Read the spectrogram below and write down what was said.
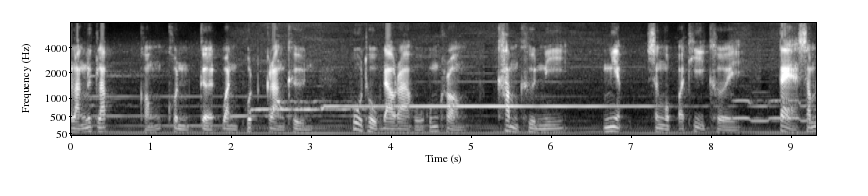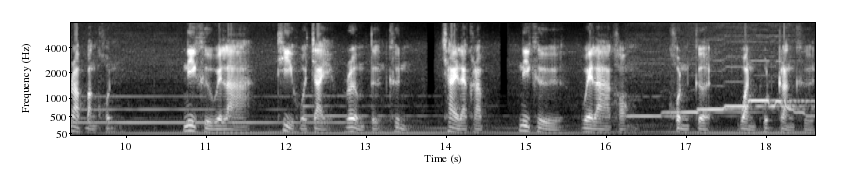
พลังลึกลับของคนเกิดวันพุธกลางคืน ผู้ถูกดาวราหูคุ้มครอง ค่ำคืนนี้ เงียบสงบกว่าที่เคย แต่สำหรับบางคน นี่คือเวลาที่หัวใจเริ่มตื่นขึ้น ใช่แล้วครับ นี่คือเวลาของคนเกิดวันพุธกลางคืน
